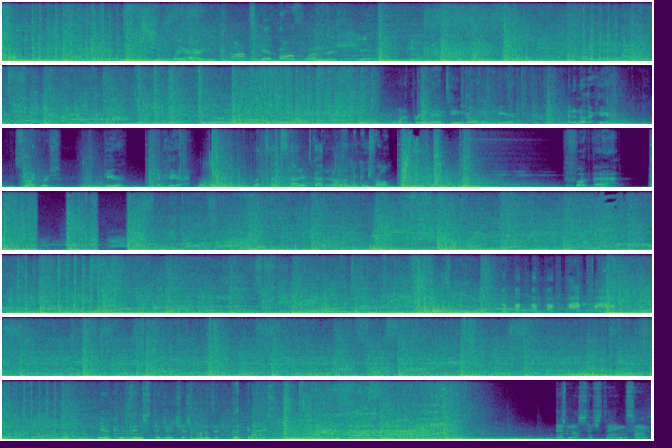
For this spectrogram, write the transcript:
Off on shit. I want a three man team going in here and another here. Snipers, here and here. Looks like Stoddard's got it all under control. Fuck that. You're convinced that you're just one of the good guys. There's no such thing, son.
